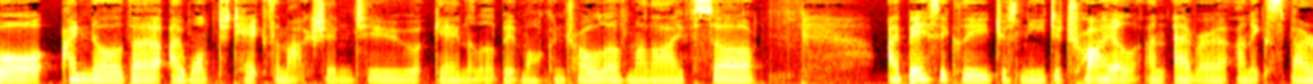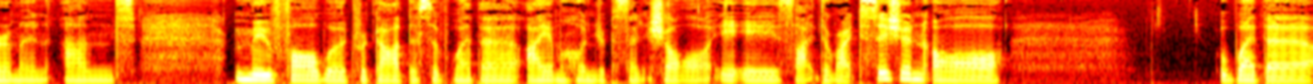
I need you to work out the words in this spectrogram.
but I know that I want to take some action to gain a little bit more control over my life. So I basically just need to trial and error and experiment and move forward regardless of whether I am 100% sure it is like the right decision or whether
